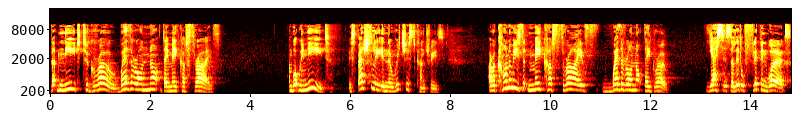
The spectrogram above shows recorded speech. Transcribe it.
that need to grow, whether or not they make us thrive. And what we need, especially in the richest countries, are economies that make us thrive, whether or not they grow. Yes, it's a little flip in words,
